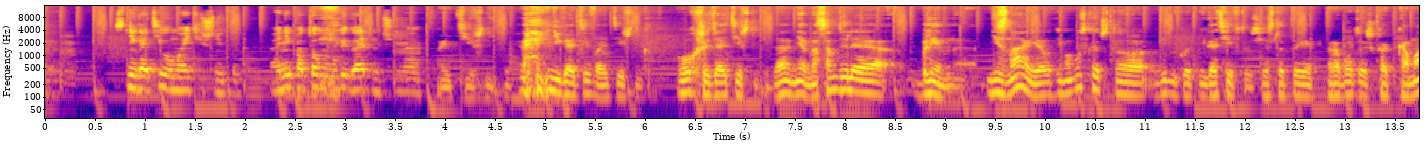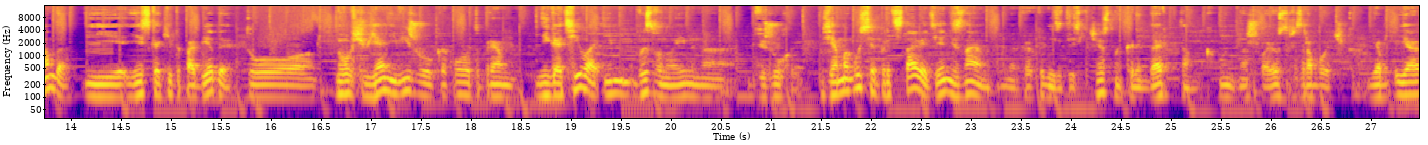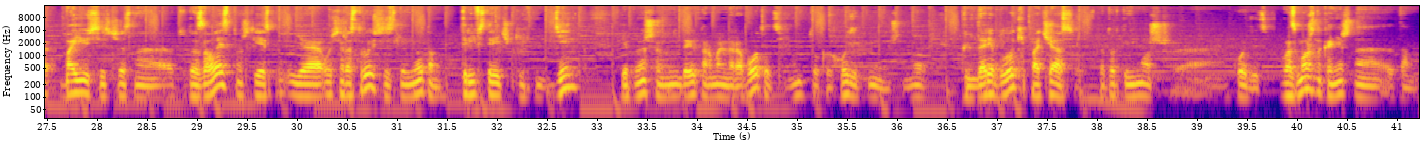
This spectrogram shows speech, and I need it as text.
с негативом айтишников? Они потом убегать начинают. Айтишники. Негатив айтишников. Ох, эти айтишники, да? Нет, на самом деле, блин, не знаю, я вот не могу сказать, что видно какой-то негатив. То есть, если ты работаешь как команда и есть какие-то победы, то, ну, в общем, я не вижу какого-то прям негатива, им, вызванного именно движухой. Я могу себе представить, я не знаю, например, как выглядит, если честно, календарь там какого-нибудь нашего iOS-разработчика. Я, я боюсь, если честно, туда залазить, потому что я, я очень расстроюсь, если у него там три встречи каких-нибудь в день, я понимаю, что ему не дают нормально работать, он только ходит, ну, что у него в календаре блоки по часу, в которые ты не можешь э, ходить. Возможно, конечно, там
